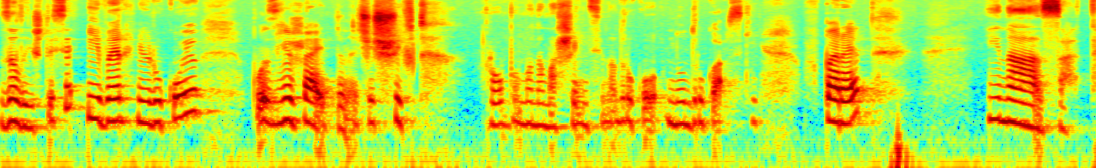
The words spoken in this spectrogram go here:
Залиштеся і верхньою рукою поз'їжджайте, наче shift. Робимо на машинці на, друку, на друкарській. Вперед і назад.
